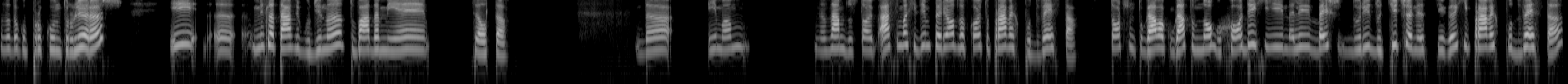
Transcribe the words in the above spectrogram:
за да го проконтролираш. И е, мисля тази година това да ми е целта. Да имам, не знам, до 100. Аз имах един период, в който правех по 200 точно тогава, когато много ходех и нали, беше дори до тичане стигах и правех по 200.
